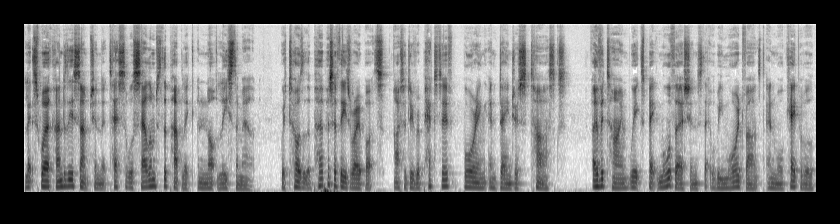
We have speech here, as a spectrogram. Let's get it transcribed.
Let's work under the assumption that Tesla will sell them to the public and not lease them out. We're told that the purpose of these robots are to do repetitive, boring, and dangerous tasks. Over time, we expect more versions that will be more advanced and more capable.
